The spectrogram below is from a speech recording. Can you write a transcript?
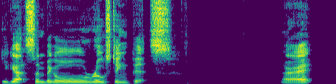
you got some big old roasting pits. All right.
